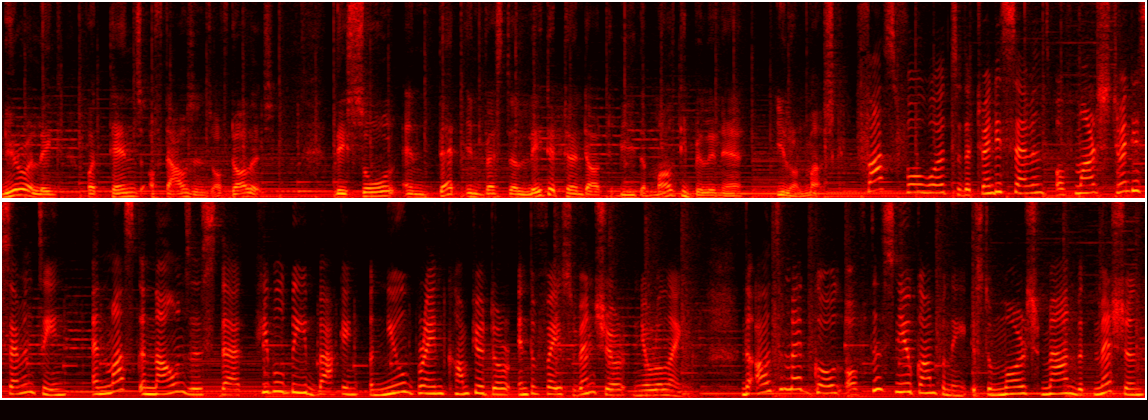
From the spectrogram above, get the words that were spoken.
Neuralink for tens of thousands of dollars. They sold, and that investor later turned out to be the multi billionaire Elon Musk. Fast forward to the 27th of March 2017, and Musk announces that he will be backing a new brain computer interface venture, Neuralink. The ultimate goal of this new company is to merge man with machine,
